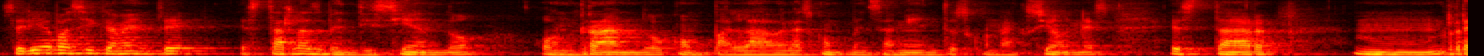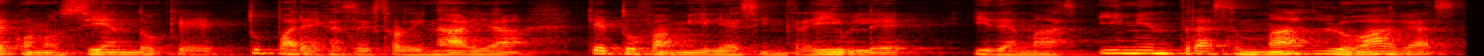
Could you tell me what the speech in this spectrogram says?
Sería básicamente estarlas bendiciendo, honrando con palabras, con pensamientos, con acciones, estar mm, reconociendo que tu pareja es extraordinaria, que tu familia es increíble y demás. Y mientras más lo hagas,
